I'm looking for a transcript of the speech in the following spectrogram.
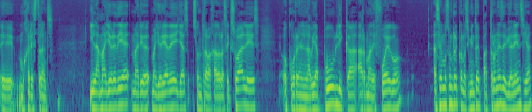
eh, mujeres trans. Y la mayoría de, mayoría de ellas son trabajadoras sexuales, ocurren en la vía pública, arma de fuego. Hacemos un reconocimiento de patrones de violencia,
